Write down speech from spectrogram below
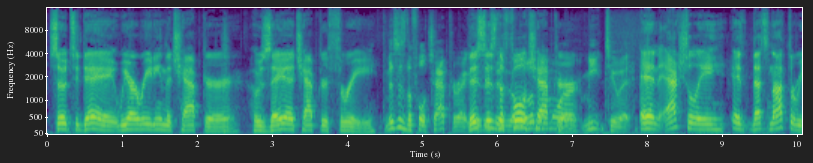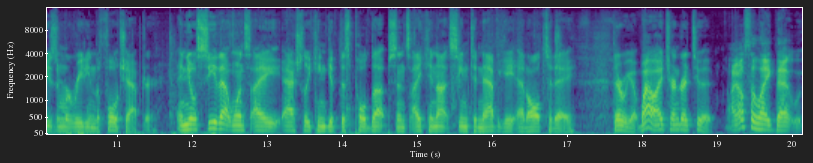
So today we are reading the chapter Hosea chapter 3. This is the full chapter, right? This, is the a full little bit chapter. more meat to it. And actually, it, that's not the reason we're reading the full chapter. And you'll see that once I actually can get this pulled up since I cannot seem to navigate at all today. There we go. Wow, I turned right to it. I also like that w-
